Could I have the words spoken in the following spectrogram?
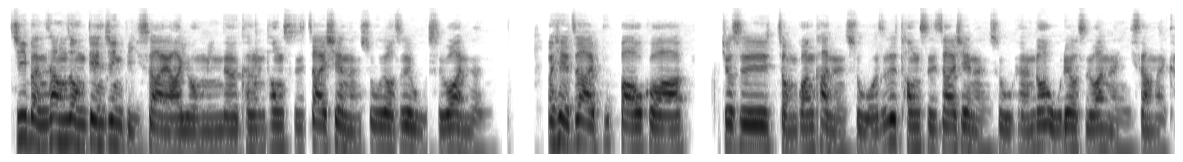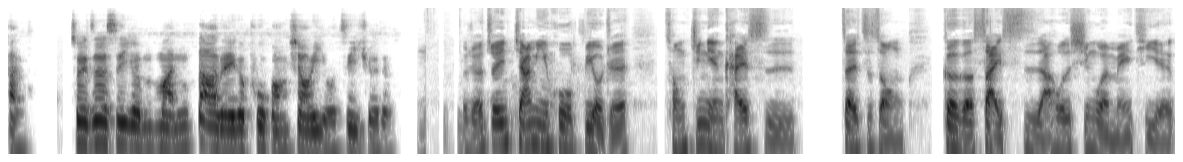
基本上这种电竞比赛啊，有名的可能同时在线人数都是五十万人，而且这还不包括就是总观看人数，我这是同时在线人数可能都五六十万人以上来看，所以这是一个蛮大的一个曝光效益，我自己觉得。我觉得最近加密货币，我觉得从今年开始在这种。各个赛事啊，或者新闻媒体也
